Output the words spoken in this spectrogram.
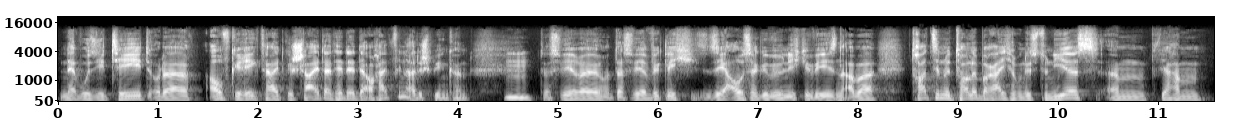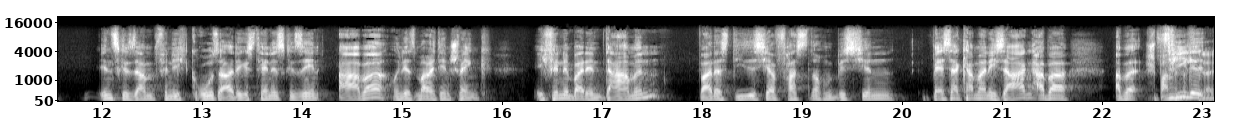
Nervosität oder Aufgeregtheit gescheitert, hätte er auch Halbfinale spielen können. Mhm. Das wäre, und das wäre wirklich sehr außergewöhnlich gewesen. Aber trotzdem eine tolle Bereicherung des Turniers. Ähm, wir haben insgesamt, finde ich, großartiges Tennis gesehen. Aber, und jetzt mache ich den Schwenk. Ich finde, bei den Damen war das dieses Jahr fast noch ein bisschen besser, kann man nicht sagen, aber, aber viele,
